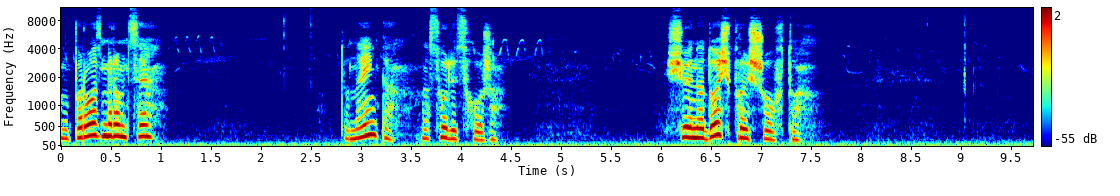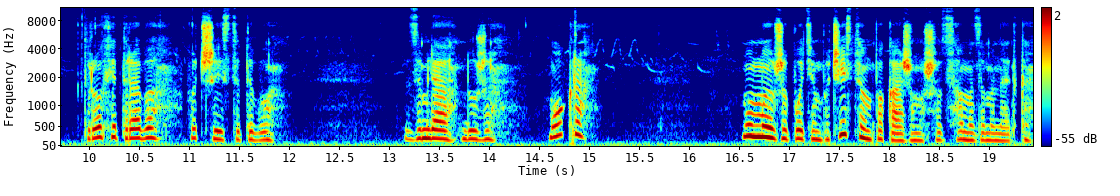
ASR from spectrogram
Ну, по розмірам це тоненька, на солід схожа. Щойно дощ пройшов, то трохи треба почистити, бо земля дуже мокра. Ну, ми вже потім почистимо, покажемо, що саме за монетка.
